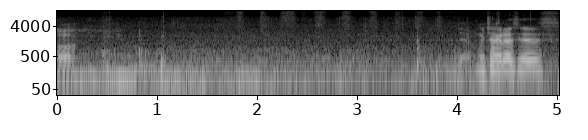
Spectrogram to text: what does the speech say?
Oh. Muchas gracias.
